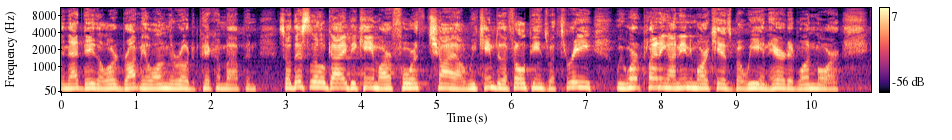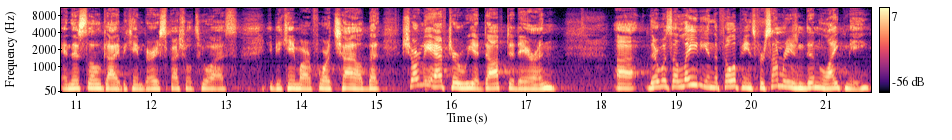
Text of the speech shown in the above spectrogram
And that day, the Lord brought me along the road to pick him up. And so this little guy became our fourth child. We came to the Philippines with three. We weren't planning on any more kids, but we inherited one more. And this little guy became very special to us. He became our fourth child. But shortly after we adopted Aaron, uh, there was a lady in the Philippines, for some reason, didn't like me.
